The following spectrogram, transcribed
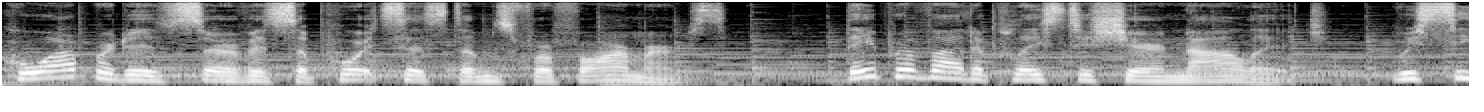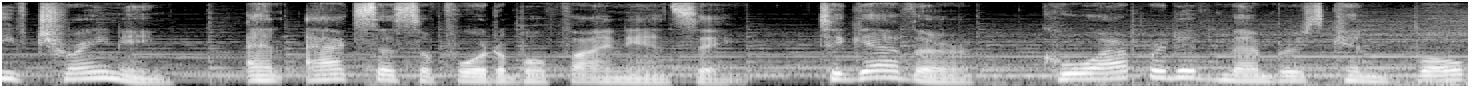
Cooperatives serve as support systems for farmers. They provide a place to share knowledge, receive training, and access affordable financing. Together, cooperative members can bulk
